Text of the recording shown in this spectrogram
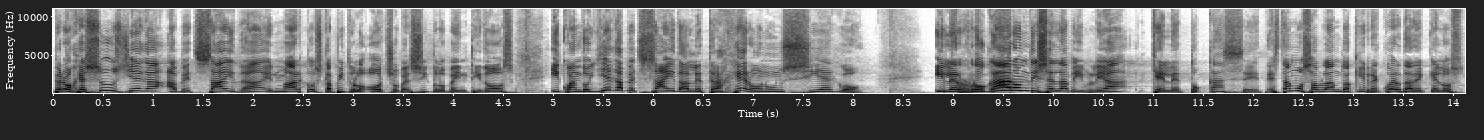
Pero Jesús llega a Bethsaida en Marcos capítulo 8, versículo 22. Y cuando llega a Bethsaida le trajeron un ciego. Y le rogaron, dice la Biblia, que le tocase. Estamos hablando aquí, recuerda, de que los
